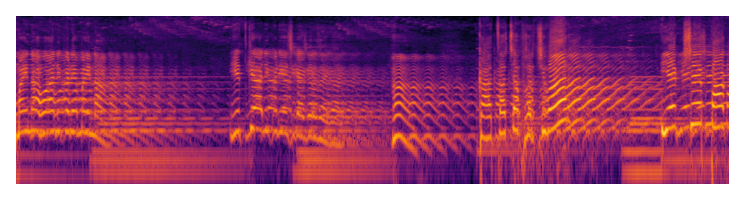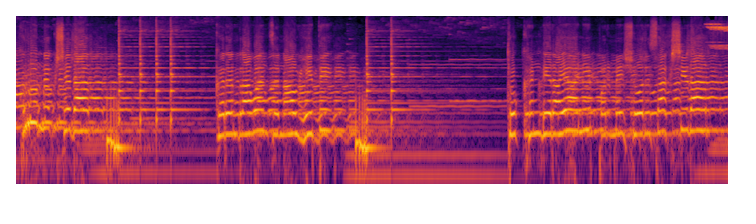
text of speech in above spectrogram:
महिना हो अलीकडे महिना इतक्या अलीकडे याची काय गरज आहे का? हा. काचाच्या फरचीवर एकशे पाखरू नक्षदार. करण रावांचं नाव घेते. तो खंडेराया आणि परमेश्वर साक्षीदार.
